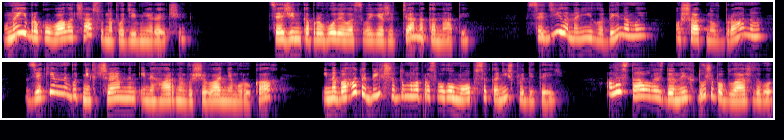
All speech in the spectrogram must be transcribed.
У неї бракувало часу на подібні речі. Ця жінка проводила своє життя на канапі, сиділа на ній годинами, ошатно вбрана, з яким-небудь нікчемним і негарним вишиванням у руках, і набагато більше думала про свого мопсика, ніж про дітей, але ставилась до них дуже поблажливо,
